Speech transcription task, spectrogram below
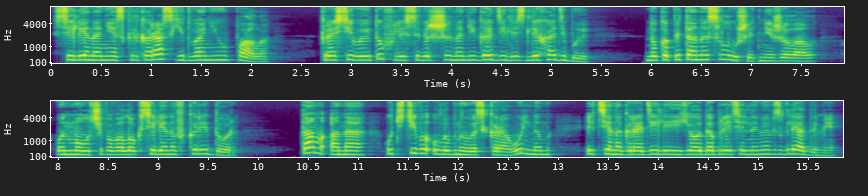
Селена несколько раз едва не упала. Красивые туфли совершенно не годились для ходьбы. Но капитан и слушать не желал. Он молча поволок Селену в коридор. Там она учтиво улыбнулась караульным, и те наградили ее одобрительными взглядами.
